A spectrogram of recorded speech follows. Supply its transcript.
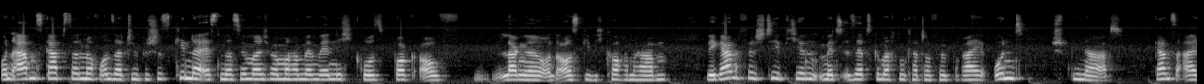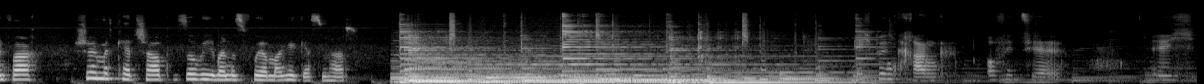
Und abends gab es dann noch unser typisches Kinderessen, das wir manchmal machen, wenn wir nicht groß Bock auf lange und ausgiebig kochen haben. Vegane Fischstäbchen mit selbstgemachtem Kartoffelbrei und Spinat. Ganz einfach, schön mit Ketchup, so wie man das früher mal gegessen hat. Krank, offiziell. Ich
